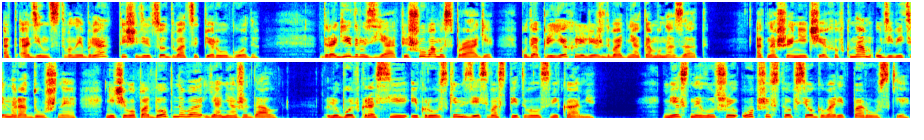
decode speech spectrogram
от 11 ноября 1921 года. «Дорогие друзья, пишу вам из Праги, куда приехали лишь два дня тому назад. Отношение чехов к нам удивительно радушное, ничего подобного я не ожидал. Любовь к России и к русским здесь воспитывалась веками. Местное лучшее общество все говорит по-русски»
